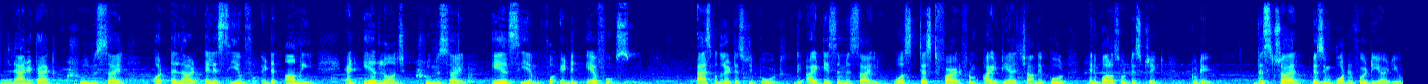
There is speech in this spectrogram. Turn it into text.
Land Attack Cruise Missile or LR LACM for Indian Army and Air Launch Cruise Missile ALCM for Indian Air Force. As per the latest report, the ITCM missile was test fired from ITR Chandipur in Balasore district today. This trial is important for DRDO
